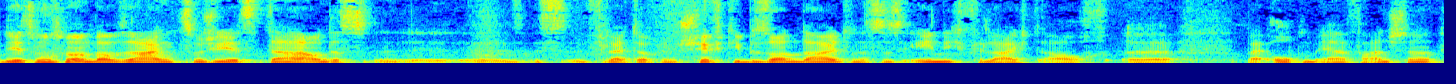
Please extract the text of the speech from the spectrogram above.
jetzt muss man aber sagen, zum Beispiel jetzt da, und das äh, ist vielleicht auf dem Schiff die Besonderheit, und das ist ähnlich vielleicht auch äh, bei Open-Air-Veranstaltungen,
